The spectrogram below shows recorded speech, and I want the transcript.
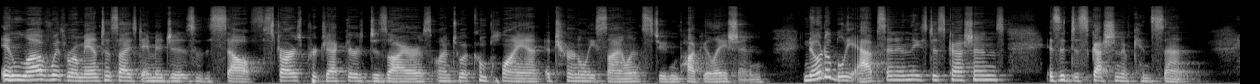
In love with romanticized images of the self, stars project their desires onto a compliant, eternally silent student population. Notably absent in these discussions is a discussion of consent.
